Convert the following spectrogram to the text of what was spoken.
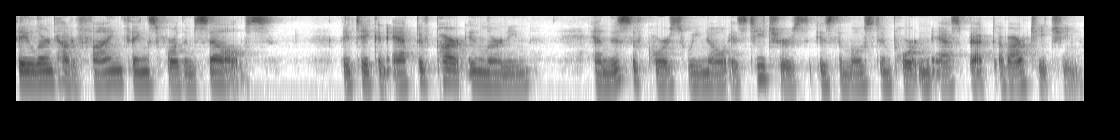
They learn how to find things for themselves. They take an active part in learning. And this, of course, we know as teachers is the most important aspect of our teaching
